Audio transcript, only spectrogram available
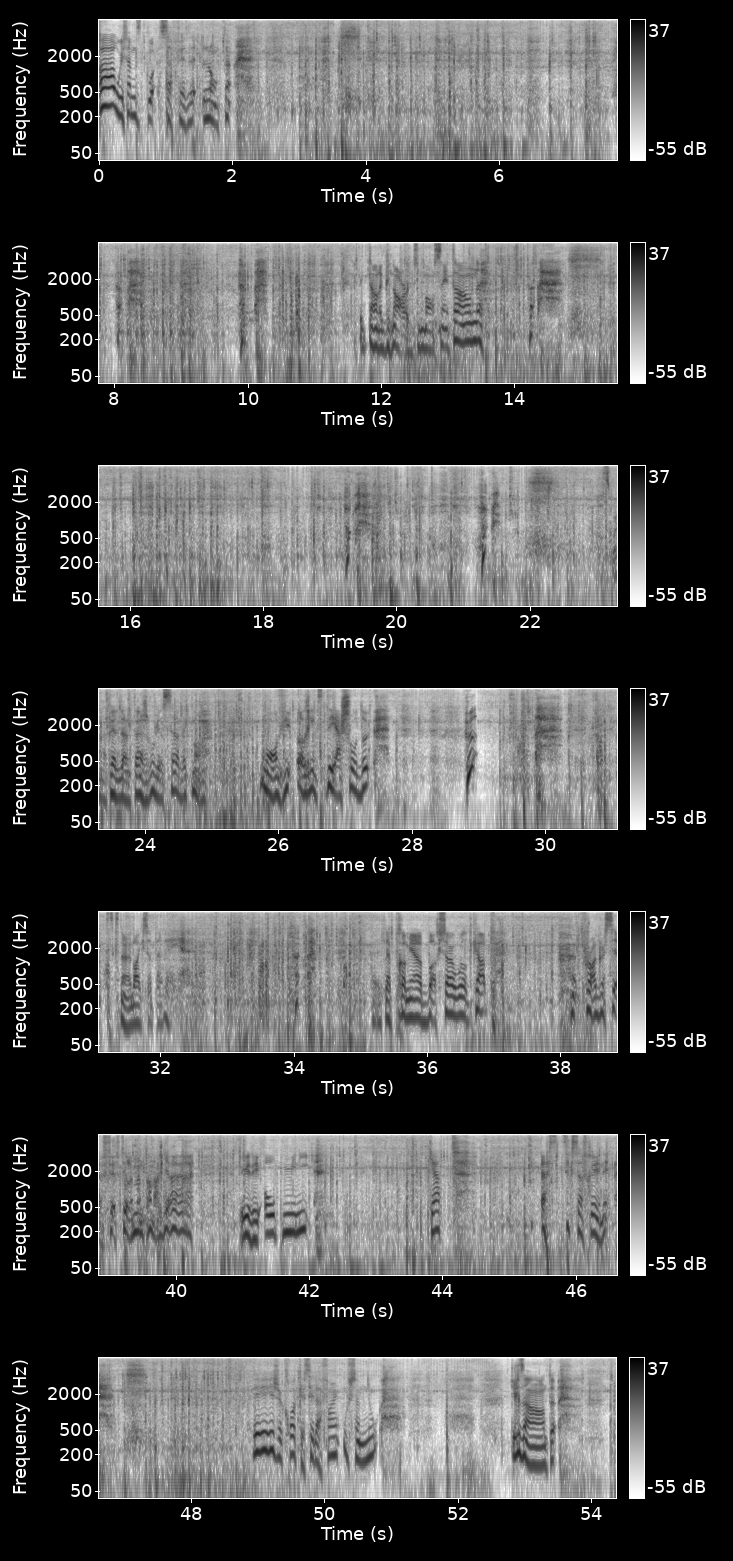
Ah oui, ça me dit quoi? Ça faisait longtemps. Dans le Gnard du Mont-Saint-Anne. Rappelle dans le temps, je roulais ça avec mon, mon vieux Oryx DHO2. C'est un bike ça pareil. Avec la première Boxer World Cup. Progressive Fifth Element en arrière. Et des Hope Mini 4. Asti que ça freinait. Et je crois que c'est la fin. Où sommes-nous? Grisante.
